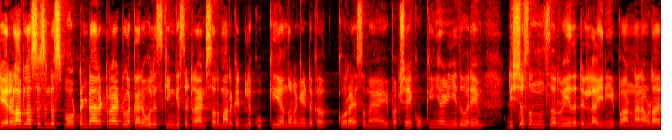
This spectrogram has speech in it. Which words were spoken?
കേരള ബ്ലാസ്റ്റേഴ്സിന്റെ സ്പോർട്ടിംഗ് ഡയറക്ടറായിട്ടുള്ള കരോലിസ് കിങ്കിസ് ട്രാൻസ്ഫർ മാർക്കറ്റിൽ കുക്ക് ചെയ്യാൻ തുടങ്ങിയിട്ട് കുറേ സമയമായി. പക്ഷേ കുക്കിംഗ് കഴിഞ്ഞ് ഇതുവരെയും ഡിഷസ് ഒന്നും സെർവ് ചെയ്തിട്ടില്ല. ഇനിയിപ്പോൾ അണ്ണൻ അവിടെ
